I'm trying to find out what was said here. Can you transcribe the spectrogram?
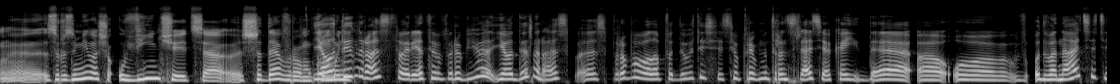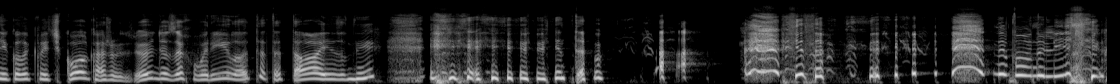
е, зрозуміло, що увінчується шедевром. Я один раз sorry, я тебе переб'ю. Я один раз е, спробувала подивитися цю пряму трансляцію, яка йде е, о, о 12 коли Кличко каже, сьогодні захворіло, та-та-та, із них. Він там. Він там неповнолітніх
